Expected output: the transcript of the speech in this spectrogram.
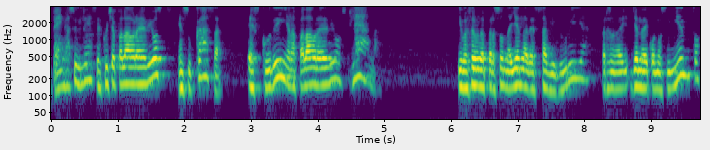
Venga a su iglesia, escucha la palabra de Dios en su casa, escudriña la palabra de Dios, léala. Y va a ser una persona llena de sabiduría, persona llena de conocimiento.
